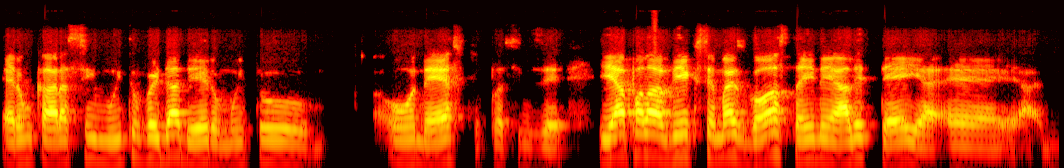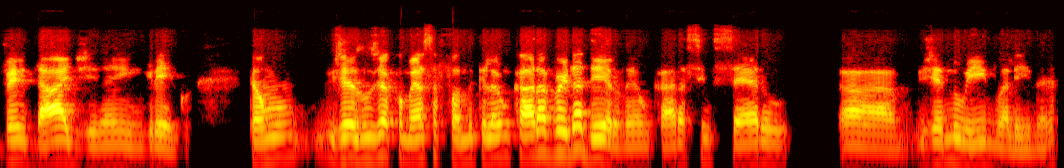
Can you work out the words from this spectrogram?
era um cara assim muito verdadeiro, muito honesto, por assim dizer. E é a palavrinha que você mais gosta aí, né? Aletheia, é verdade, né, em grego. Então Jesus já começa falando que ele é um cara verdadeiro, né? Um cara sincero, uh, genuíno ali, né?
